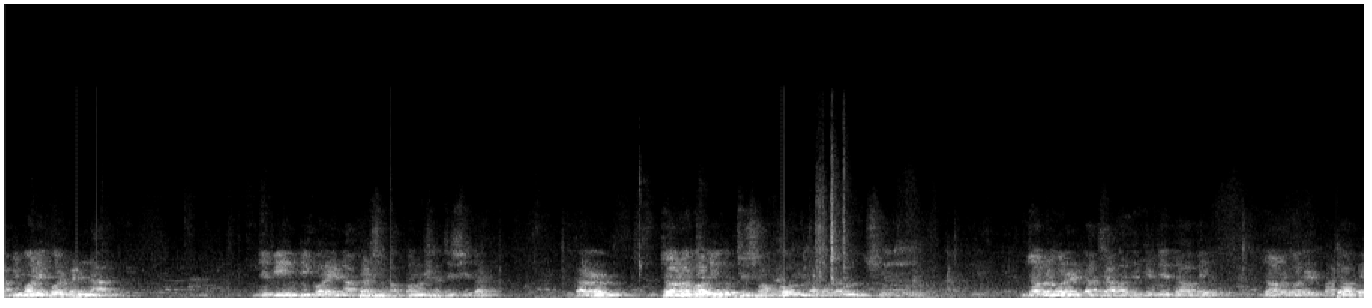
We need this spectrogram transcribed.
আপনি মনে করবেন না যে বিএনপি করেন আপনার সব মানুষ আছে, সেটা কারণ জনগণই হচ্ছে সকল ক্ষমতার উৎস। জনগণের কাছে আমাদেরকে যেতে হবে, জনগণের পাশে হবে,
